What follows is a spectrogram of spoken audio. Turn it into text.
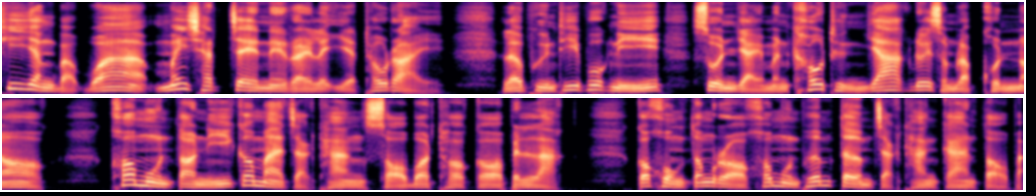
ที่ยังแบบว่าไม่ชัดเจนในรายละเอียดเท่าไหร่ แล้วพื้นที่พวกนี้ส่วนใหญ่มันเข้าถึงยากด้วยสำหรับคนนอก ข้อมูลตอนนี้ก็มาจากทางสบทกเป็นหลัก ก็คงต้องรอข้อมูลเพิ่มเติมจากทางการต่อไป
